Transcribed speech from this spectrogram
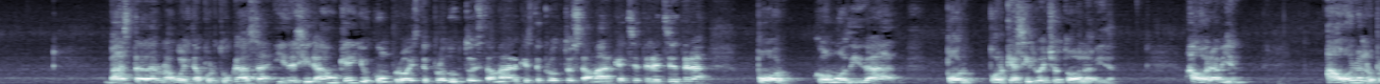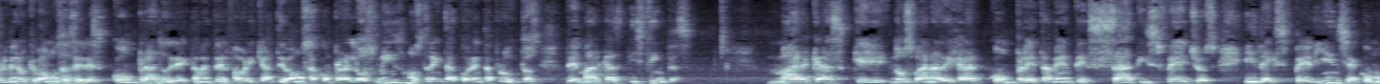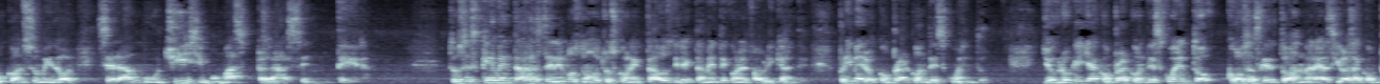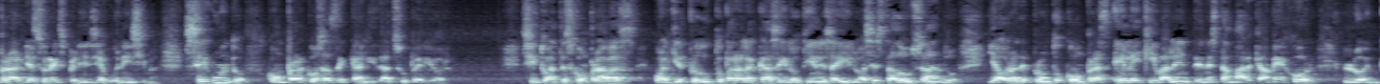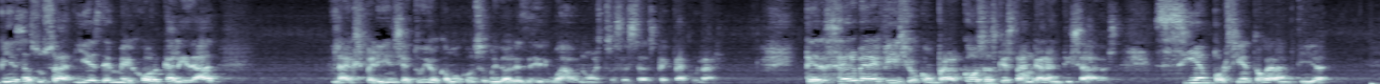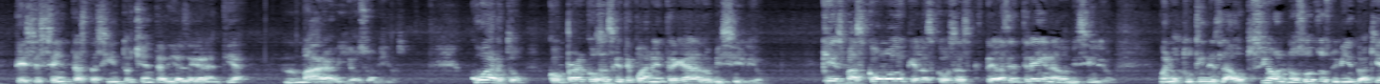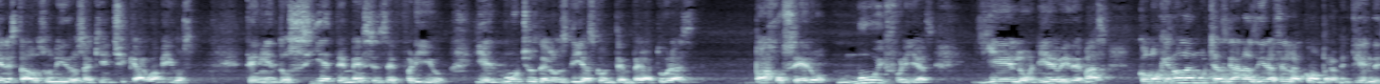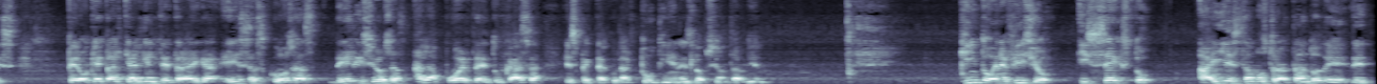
Basta dar una vuelta por tu casa y decir, ah, ok, yo compro este producto de esta marca, este producto de esta marca, etcétera, etcétera, por comodidad, por, porque así lo he hecho toda la vida. Ahora bien, Ahora lo primero que vamos a hacer es comprando directamente del fabricante, vamos a comprar los mismos 30, 40 productos de marcas distintas. Marcas que nos van a dejar completamente satisfechos y la experiencia como consumidor será muchísimo más placentera. Entonces, ¿qué ventajas tenemos nosotros conectados directamente con el fabricante? Primero, comprar con descuento. Yo creo que ya comprar con descuento, cosas que de todas maneras ibas a comprar, ya es una experiencia buenísima. Segundo, comprar cosas de calidad superior. Si tú antes comprabas cualquier producto para la casa y lo tienes ahí, lo has estado usando y ahora de pronto compras el equivalente en esta marca mejor, lo empiezas a usar y es de mejor calidad, la experiencia tuya como consumidor es decir, wow, no, esto es espectacular. Tercer beneficio, comprar cosas que están garantizadas. 100% garantía, de 60 hasta 180 días de garantía. Maravilloso, amigos. Cuarto, comprar cosas que te puedan entregar a domicilio. ¿Qué es más cómodo que las cosas te las entreguen a domicilio? Bueno, tú tienes la opción. Nosotros viviendo aquí en Estados Unidos, aquí en Chicago, amigos, teniendo siete meses de frío y en muchos de los días con temperaturas bajo cero, muy frías, hielo, nieve y demás, como que no dan muchas ganas de ir a hacer la compra, ¿me entiendes? Pero qué tal que alguien te traiga esas cosas deliciosas a la puerta de tu casa, espectacular. Tú tienes la opción también. Quinto beneficio. Y sexto, ahí estamos tratando de, de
